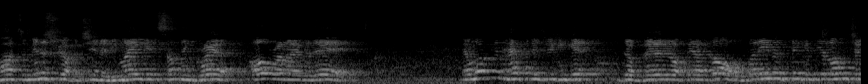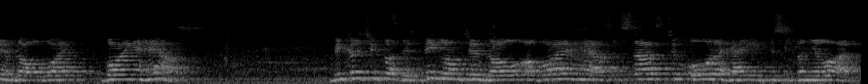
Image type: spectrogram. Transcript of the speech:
Oh, it's a ministry opportunity. Maybe it's something greater. I'll run over there. And what can happen is we can get diverted off our goals. But even think of your long term goals like buying a house. Because you've got this big long term goal of buy a house, it starts to order how you discipline your life.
